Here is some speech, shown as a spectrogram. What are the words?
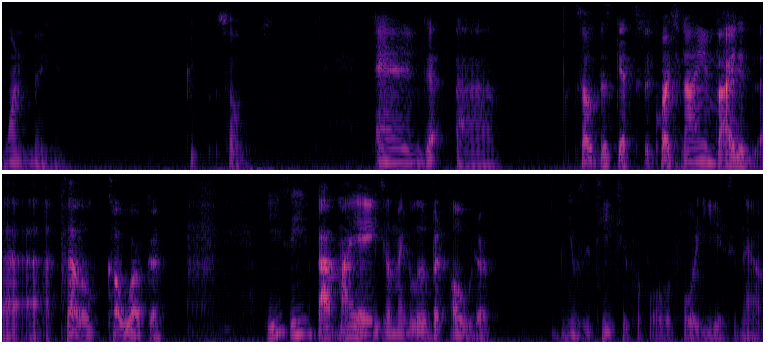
one million people, souls. And uh, so this gets to the question. I invited uh, a fellow coworker. He's he's about my age, or maybe a little bit older, and he was a teacher for, for over 40 years, and now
